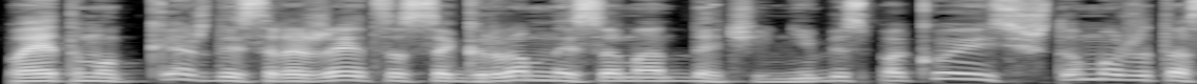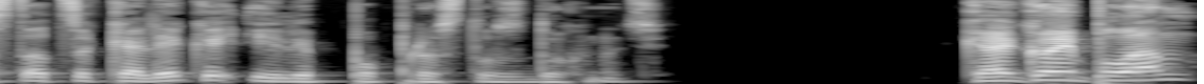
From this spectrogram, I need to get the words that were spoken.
Поэтому каждый сражается с огромной самоотдачей, не беспокоясь, что может остаться калекой или попросту сдохнуть. «Какой план?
